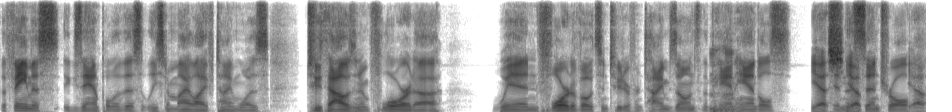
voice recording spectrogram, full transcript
the famous example of this, at least in my lifetime, was 2000 in Florida when Florida votes in two different time zones, the Mhm. panhandles Yes. in the Yep. central. Yeah.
